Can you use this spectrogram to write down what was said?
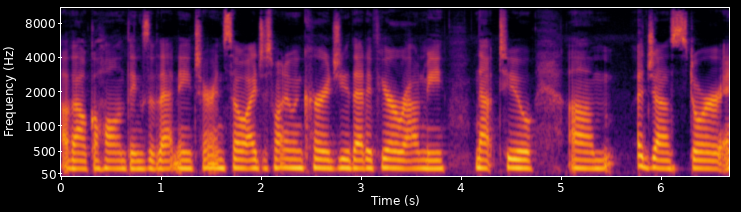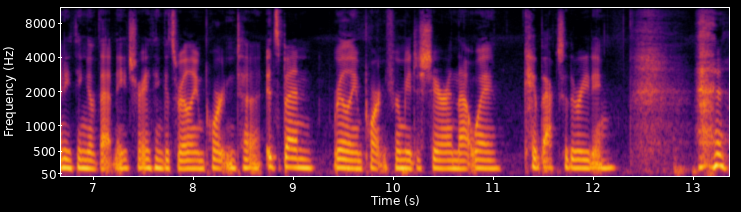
of alcohol and things of that nature. And so I just want to encourage you that if you're around me, not to, um, adjust or anything of that nature. I think it's really important to, it's been really important for me to share in that way. Okay, back to the reading.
